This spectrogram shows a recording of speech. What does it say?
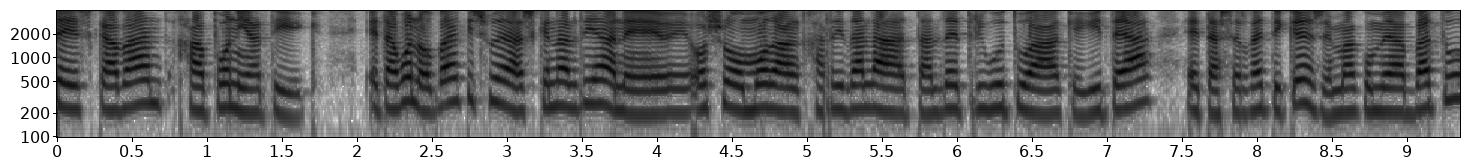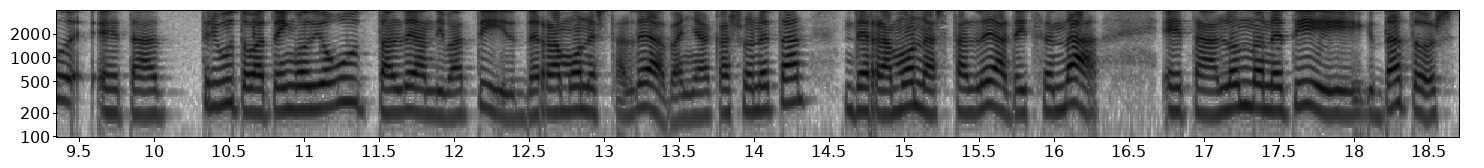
Ore eskabant Japoniatik. Eta bueno, bak izue azken aldian e, oso modan jarri dala talde tributuak egitea, eta zergaitik ez, emakumea batu, eta tributo bat egingo diogu talde handi bati, derramonez taldea, baina kasu honetan derramonaz taldea deitzen da, eta Londonetik datoz.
